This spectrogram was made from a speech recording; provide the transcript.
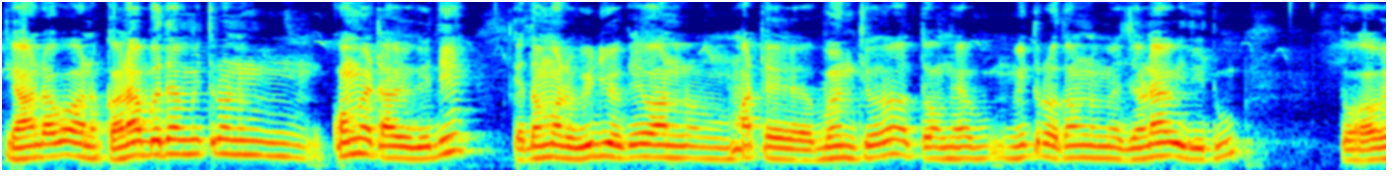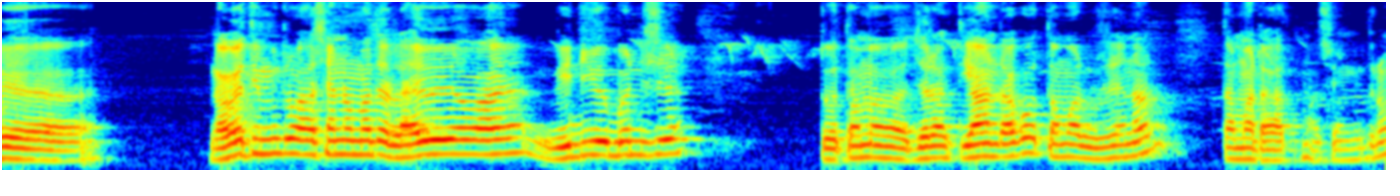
ધ્યાન રાખો, અને ઘણા બધા મિત્રોની કોમેન્ટ આવી ગઈ હતી કે તમારો વીડિયો કહેવા માટે બંધ થયો, તો મેં, મિત્રો, તમને મેં જણાવી દીધું. તો હવે, હવેથી મિત્રો આ ચેનલમાં લાઈવ એવા વીડિયો બનશે. તો તમે જરાક ધ્યાન રાખો, તમારું ચેનલ તમારા હાથમાં છે મિત્રો.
